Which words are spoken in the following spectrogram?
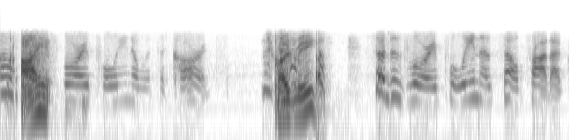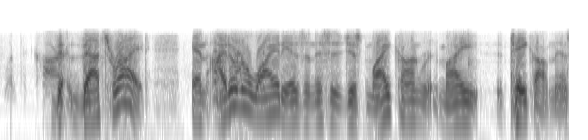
oh, I. Lori Polina with the cards. Pardon me. So does Lori Polina sell product with the card? Th- that's right. And I don't know why it is, and this is just my con- my take on this.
